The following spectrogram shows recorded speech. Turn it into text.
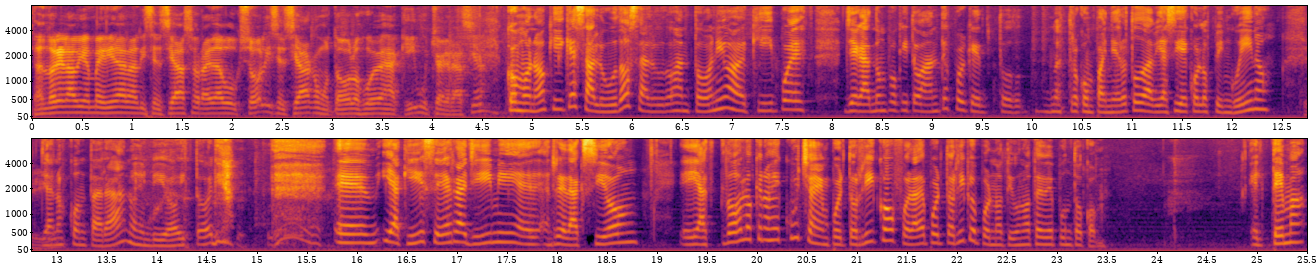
Dándole la bienvenida a la licenciada Zoraida Buxó, licenciada como todos los jueves aquí, muchas gracias. Como no, Quique, saludos, saludos Antonio, aquí pues llegando un poquito antes porque todo, nuestro compañero todavía sigue con los pingüinos, ya nos contará, nos envió historia. Em, y aquí Serra, Jimmy, eh, en redacción, y a todos los que nos escuchan en Puerto Rico, fuera de Puerto Rico y por notiunotv.com. El tema,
